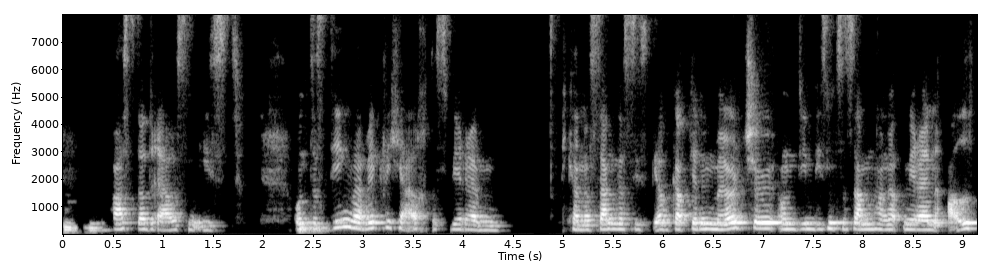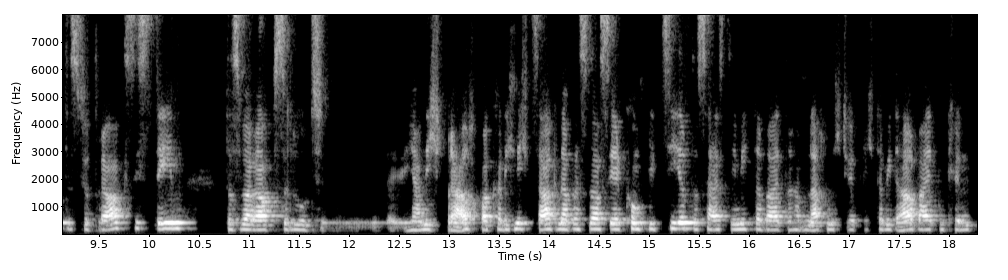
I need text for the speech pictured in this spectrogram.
mhm. was da draußen ist. Und das mhm. Ding war wirklich auch, dass wir, ähm, ich kann das sagen, es gab ja einen Merger und in diesem Zusammenhang hatten wir ein altes Vertragssystem, das war absolut ja nicht brauchbar, kann ich nicht sagen, aber es war sehr kompliziert. Das heißt, die Mitarbeiter haben auch nicht wirklich damit arbeiten können.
